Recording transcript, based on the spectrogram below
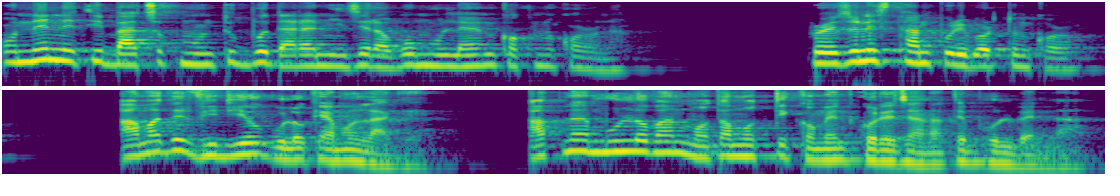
অন্যের নেতিবাচক মন্তব্য দ্বারা নিজের অবমূল্যায়ন কখনো করো না। প্রয়োজনে স্থান পরিবর্তন করো। আমাদের ভিডিওগুলো কেমন লাগে? আপনার মূল্যবান মতামতটি কমেন্ট করে জানাতে ভুলবেন না।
